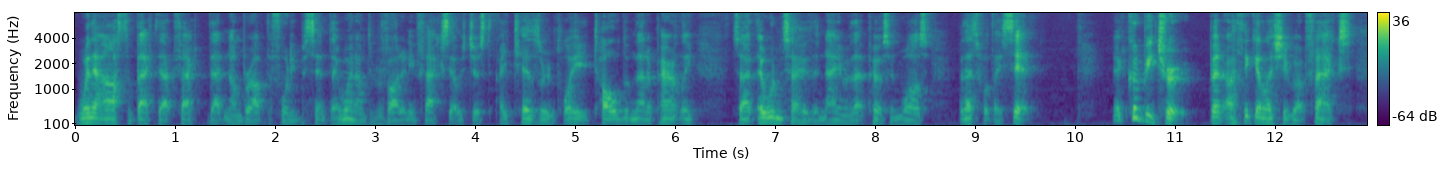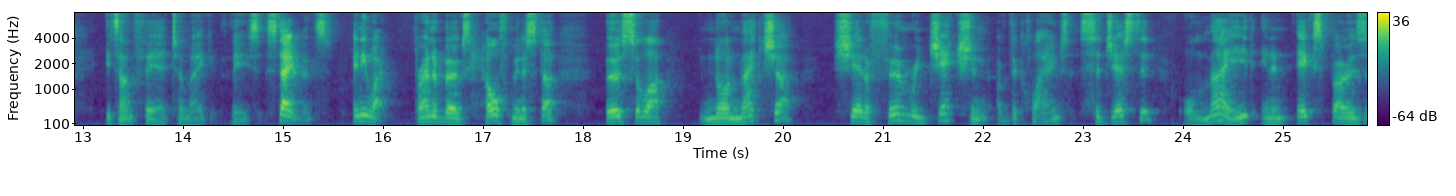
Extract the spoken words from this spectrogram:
when they're asked to back that fact that number up to 40%, they weren't able to provide any facts. That was just a Tesla employee told them that apparently. So they wouldn't say who the name of that person was, but that's what they said. It could be true, but I think unless you've got facts, it's unfair to make these statements. Anyway, Brandenburg's health minister, Ursula Nonnemacher shared a firm rejection of the claims suggested or made in an expose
